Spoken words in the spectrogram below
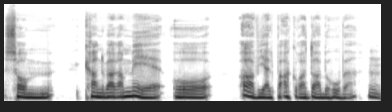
som kan være med og avhjelpe akkurat det behovet. Mm.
